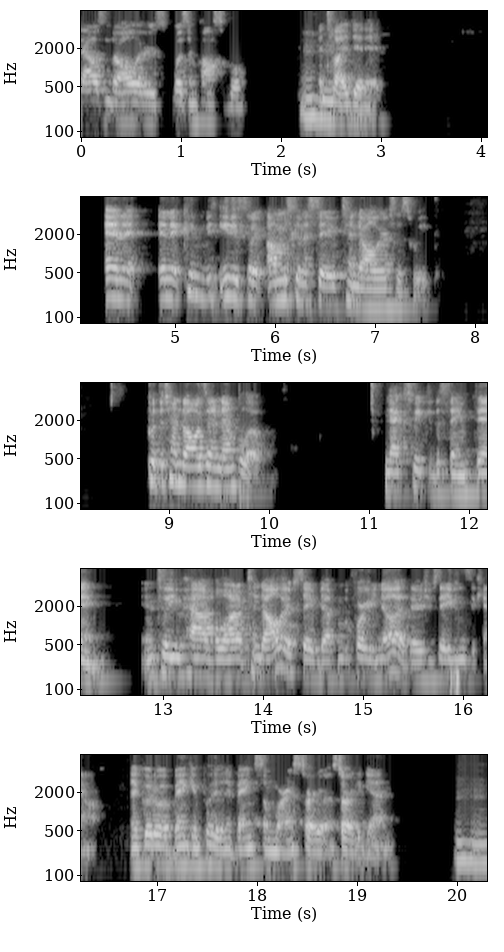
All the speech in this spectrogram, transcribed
$1,000 was impossible mm-hmm. until I did it. And it, and it could be easy. So I'm just going to save $10 this week. Put the $10 in an envelope. Next week, do the same thing until you have a lot of $10 saved up. And before you know it, there's your savings account. And go to a bank and put it in a bank somewhere and start it and start again. Mm-hmm.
